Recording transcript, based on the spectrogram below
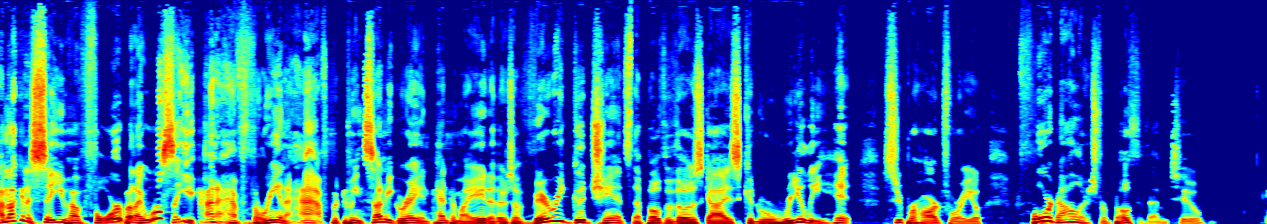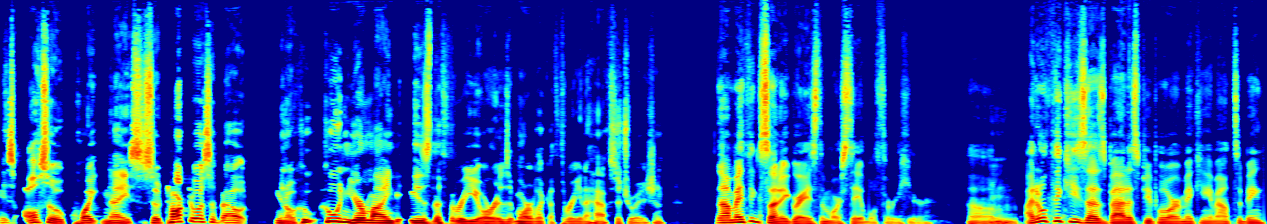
I'm not going to say you have four, but I will say you kind of have three and a half between Sonny Gray and Kenta Maeda. There's a very good chance that both of those guys could really hit super hard for you. Four dollars for both of them too is also quite nice. So talk to us about you know who who in your mind is the three, or is it more of like a three and a half situation? Um, I think Sonny Gray is the more stable three here. Um, Mm. I don't think he's as bad as people are making him out to be.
